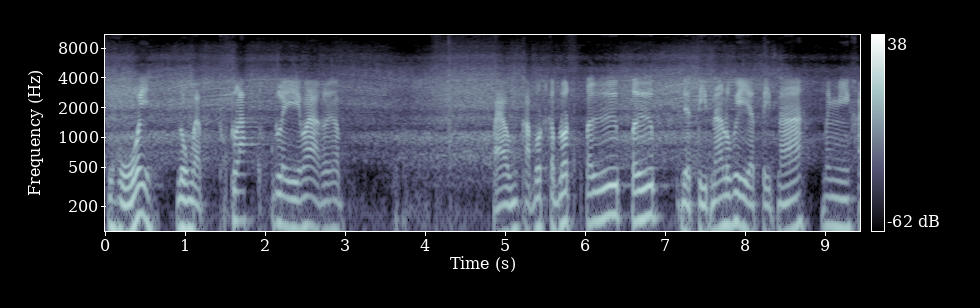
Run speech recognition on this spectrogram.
โอ้โหยลงแบบทุกลักทุเลมากเลยครับไปผมกลับรถกลับรถปื๊บปื๊บอย่าติดนะลูกพี่อย่าติดนะ ไม่มีใคร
